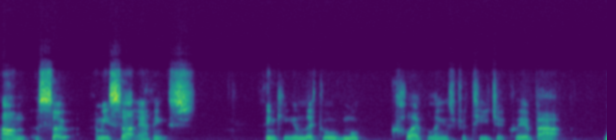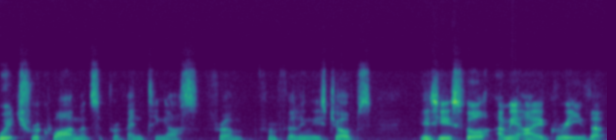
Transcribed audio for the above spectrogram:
Um, so, I mean, certainly, I think thinking a little more cleverly and strategically about which requirements are preventing us from from filling these jobs is useful. I mean, I agree that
